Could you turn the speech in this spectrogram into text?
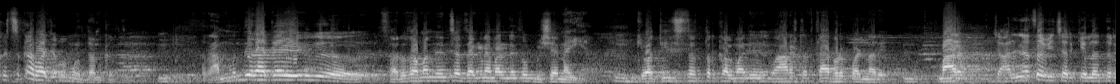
कसं काय भाजप मतदान करतील? राम मंदिर हा काही सर्वसामान्यांच्या जगण्या मारण्याचा विषय नाही आहे किंवा तीनशे सत्तर कलमाने महाराष्ट्रात काय फरक पडणार आहे? महाराष्ट्र जालन्याचा विचार केला तर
